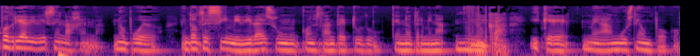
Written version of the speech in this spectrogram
podría vivir sin la agenda, no puedo. Entonces sí, mi vida es un constante to-do que no termina nunca, y que me angustia un poco.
